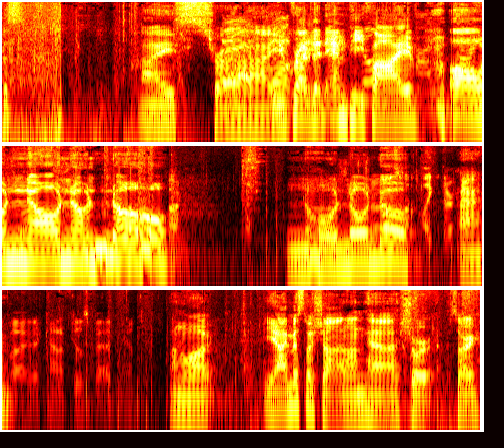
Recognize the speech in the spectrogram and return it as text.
this. Nice try. You grabbed an MP5. Oh no, no, no. No, no, no. Alright. hacked by. That kind of feels bad, man. Unlock. Yeah, I missed my shot on uh, short. Sorry.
